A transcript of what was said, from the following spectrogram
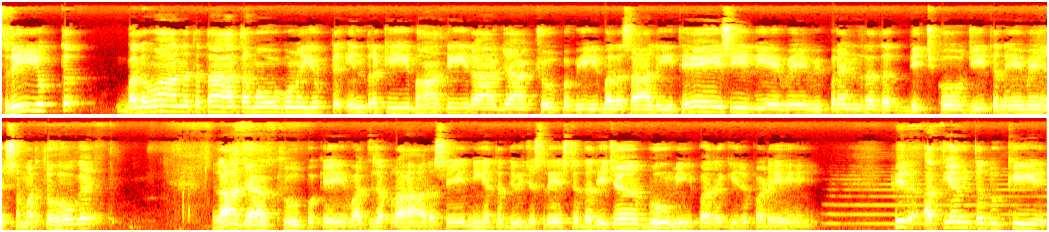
श्रीयुक्त बलवान तथा तमोगुण युक्त इंद्र की भांति राजा क्षुप भी बलशाली थे, इसीलिए वे विप्रेंद्र दग्धिच को जीतने में समर्थ हो गए। राजा क्षूप के वज्र प्रहार से निहत द्विज श्रेष्ठ दधिच भूमि पर गिर पड़े। फिर अत्यंत दुखी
